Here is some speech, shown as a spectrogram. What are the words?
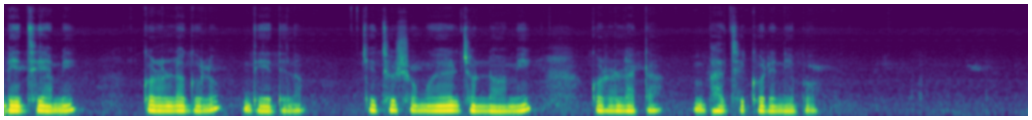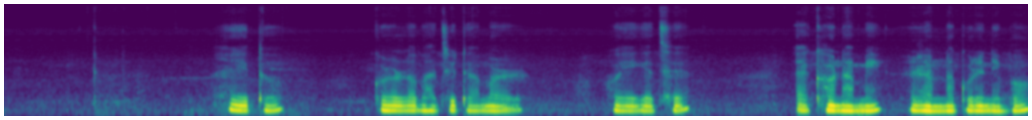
ভেজে আমি করলাগুলো দিয়ে দিলাম। কিছু সময়ের জন্য আমি করলাটা ভাজি করে নেব। এই তো, করলা ভাজিটা আমার হয়ে গেছে। এখন আমি রান্না করে নেব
